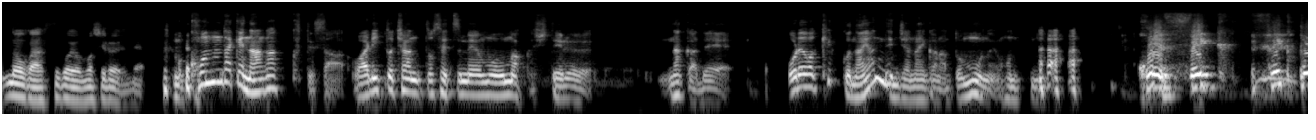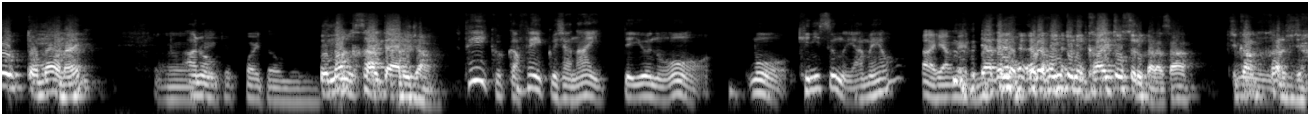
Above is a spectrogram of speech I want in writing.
のがすごい面白いよね。もうこんだけ長くてさ、割とちゃんと説明もうまくしてる中で、俺は結構悩んでんじゃないかなと思うのよ、本当に。これフェイク、フェイクっぽいと思わない？うん、あのフェイクっぽいと思う。うまく書いてあるじゃん。フェイクかフェイクじゃないっていうのを、もう気にするのやめよあ、やめる。いや、でもこれ本当に回答するからさ、時間かかるじゃん。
